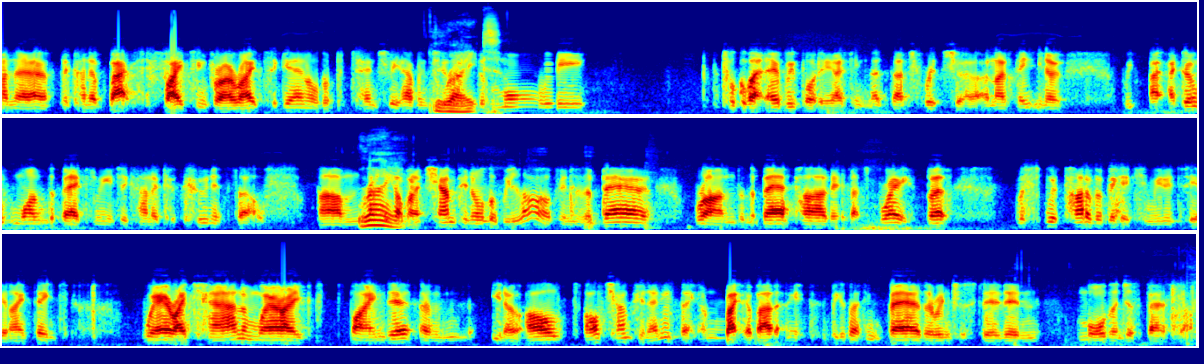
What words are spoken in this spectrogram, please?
and they're, they're kind of back to fighting for our rights again or the potentially having to, Right. the more we talk about everybody, I think that that's richer. And I think, you know, we, I, I don't want the bear community to kind of cocoon itself. Um, I, Right. think I want to champion all that we love. You know, the bear runs and the bear party, that's great. But we're, we're part of a bigger community, and I think where I can and where I find it, and you know, I'll I'll champion anything and write about it because I think bears are interested in more than just bear stuff.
